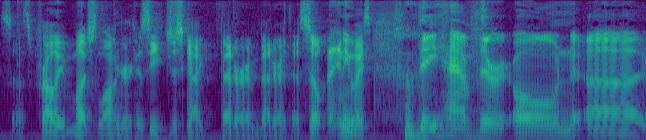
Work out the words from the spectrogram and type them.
So it's probably much longer because he just got better and better at this. So, anyways, they have their own uh,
